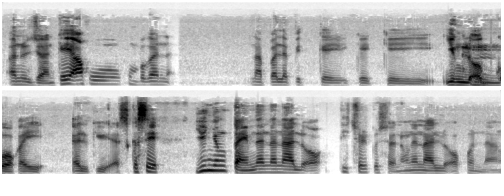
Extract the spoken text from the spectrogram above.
ano dyan, kaya ako, kumbaga, napalapit kay, kay, kay, yung loob mm. ko kay LQS. Kasi, yun yung time na nanalo ako, teacher ko siya, nung nanalo ako ng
